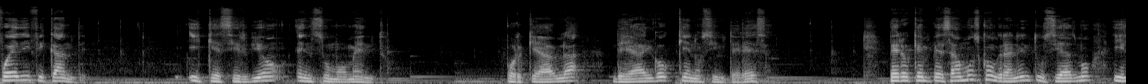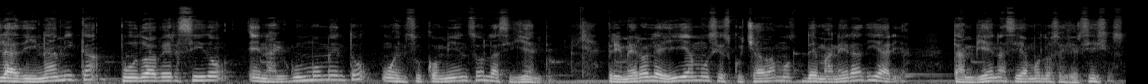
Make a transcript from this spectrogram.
fue edificante y que sirvió en su momento, porque habla de algo que nos interesa, pero que empezamos con gran entusiasmo y la dinámica pudo haber sido en algún momento o en su comienzo la siguiente. Primero leíamos y escuchábamos de manera diaria, también hacíamos los ejercicios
